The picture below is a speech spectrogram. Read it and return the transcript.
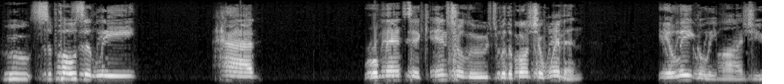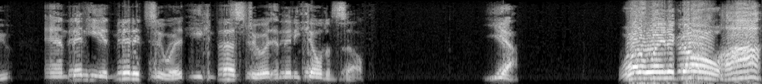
who supposedly had romantic interludes with a bunch of women, illegally, mind you, and then he admitted to it, he confessed to it, and then he killed himself. Yeah. What a way to go, huh?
